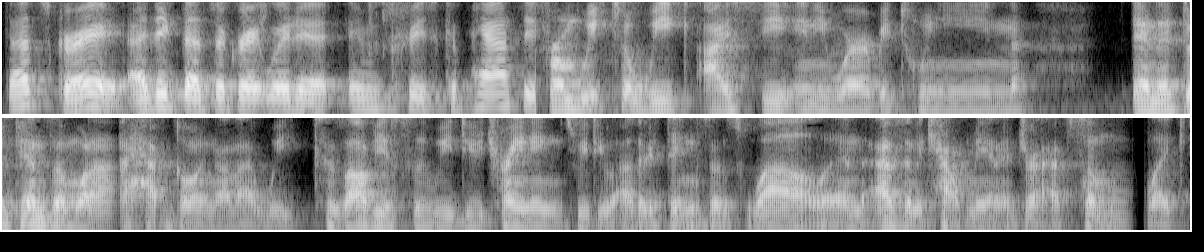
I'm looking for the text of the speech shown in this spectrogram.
That's great. I think that's a great way to increase capacity. From week to week, I see anywhere between and it depends on what I have going on that week because obviously we do trainings, we do other things as well. And as an account manager, I have some like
